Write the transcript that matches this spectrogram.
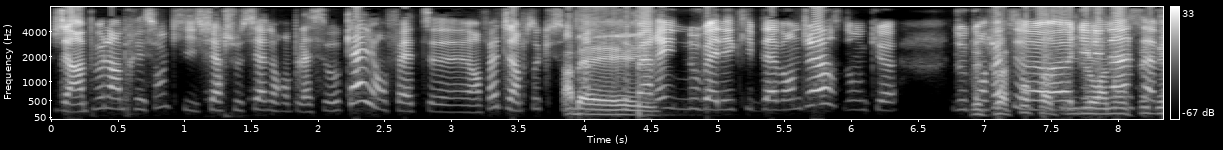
J'ai un peu l'impression qu'ils cherchent aussi à nous remplacer Hawkeye en fait. Euh, en fait, j'ai l'impression qu'ils sont Ah en train ben- de préparer une nouvelle équipe d'Avengers donc. Donc De en fait, façon, euh, Yelena, ça va dès-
